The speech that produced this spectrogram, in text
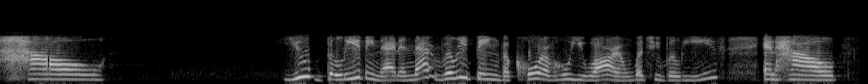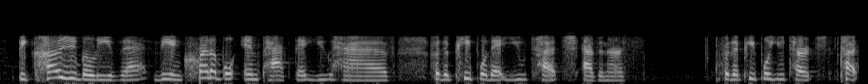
how you believing that and that really being the core of who you are and what you believe and how because you believe that the incredible impact that you have for the people that you touch as a nurse for the people you touch touch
